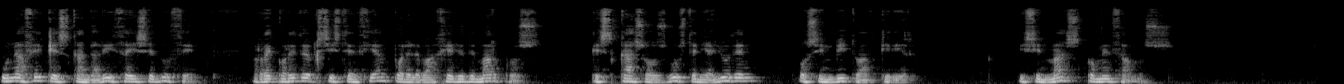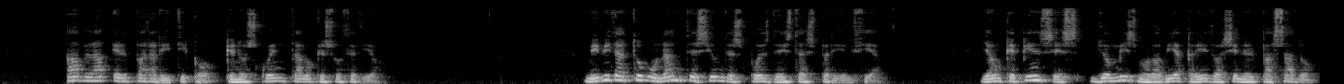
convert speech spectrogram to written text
Una fe que escandaliza y seduce, recorrido existencial por el Evangelio de Marcos, que escaso os gusten y ayuden, os invito a adquirir. Y sin más, comenzamos. Habla el paralítico que nos cuenta lo que sucedió. Mi vida tuvo un antes y un después de esta experiencia. Y aunque pienses yo mismo lo había creído así en el pasado,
